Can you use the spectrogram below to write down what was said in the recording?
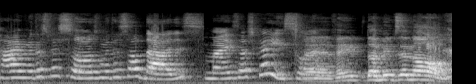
Ai, muitas pessoas, muitas saudades, mas acho que é isso, né? É, vem 2019.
